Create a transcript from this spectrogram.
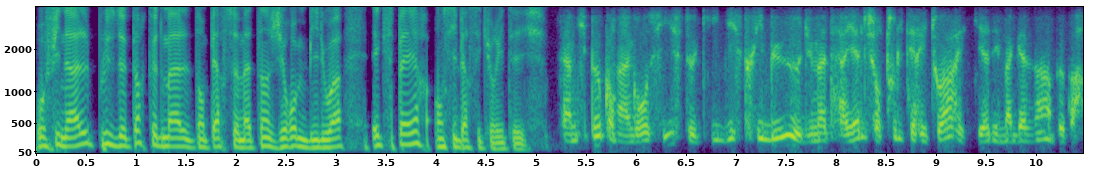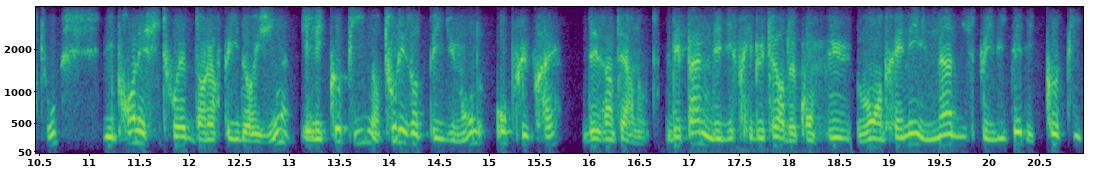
Au final, plus de peur que de mal, tempère ce matin Jérôme Billois, expert en cybersécurité. C'est un petit peu comme un grossiste qui distribue du matériel sur tout le territoire et qui a des magasins un peu partout. Il prend les sites web dans leur pays d'origine et les copie dans tous les autres pays du monde au plus près des internautes. Des pannes des distributeurs de contenu vont entraîner une indisponibilité des copies.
